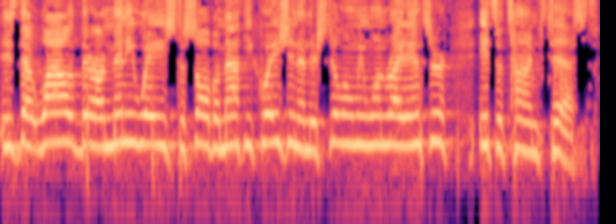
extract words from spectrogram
is that while there are many ways to solve a math equation and there's still only one right answer, it's a timed test.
